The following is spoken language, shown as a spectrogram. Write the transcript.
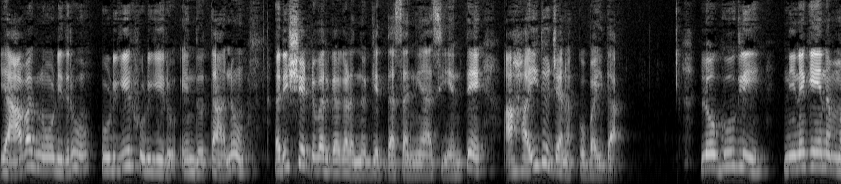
ಯಾವಾಗ ನೋಡಿದ್ರು ಹುಡುಗಿರ್ ಹುಡುಗಿರು ಎಂದು ತಾನು ಅರಿಷಡ್ ವರ್ಗಗಳನ್ನು ಗೆದ್ದ ಸನ್ಯಾಸಿಯಂತೆ ಆ ಐದು ಜನಕ್ಕೂ ಬೈದ. ಲೋ, ಗೂಗ್ಲಿ, ನಿನಗೇನಮ್ಮ?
